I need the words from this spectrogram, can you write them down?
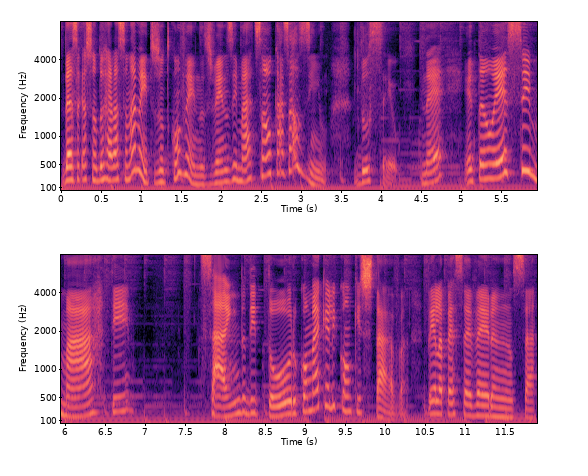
dessa questão do relacionamento, junto com Vênus. Vênus e Marte são o casalzinho do céu, né? Então esse Marte saindo de touro, como é que ele conquistava? Pela perseverança,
